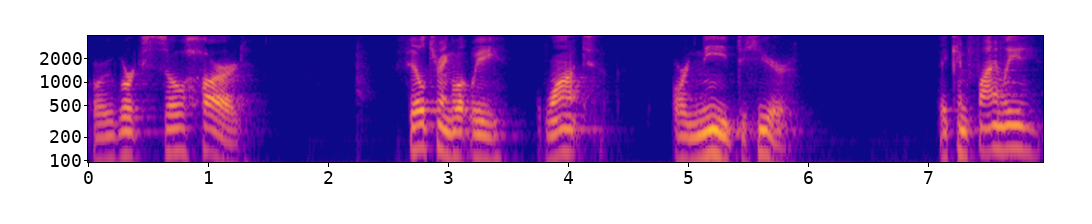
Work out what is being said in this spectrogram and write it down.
or we work so hard filtering what we want or need to hear. They can finally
